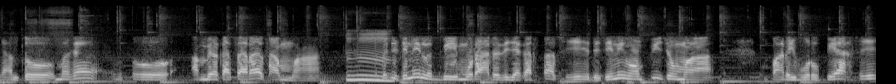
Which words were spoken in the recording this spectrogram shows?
Ya untuk makanya untuk ambil kasarnya sama. Hmm. Tapi di sini lebih murah dari Jakarta sih. Di sini ngopi cuma ribu rupiah sih.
